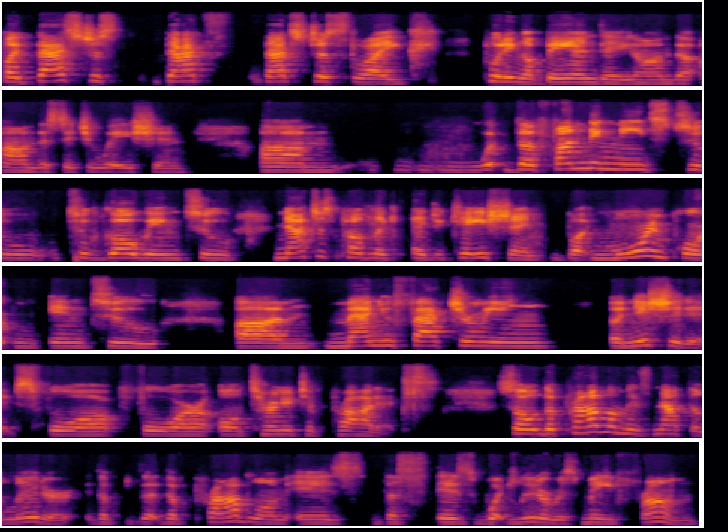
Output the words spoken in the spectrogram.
But that's just that's that's just like putting a band-aid on the on the situation. Um, the funding needs to to go into not just public education, but more important into um, manufacturing initiatives for for alternative products. So the problem is not the litter. The, the, the problem is the is what litter is made from.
